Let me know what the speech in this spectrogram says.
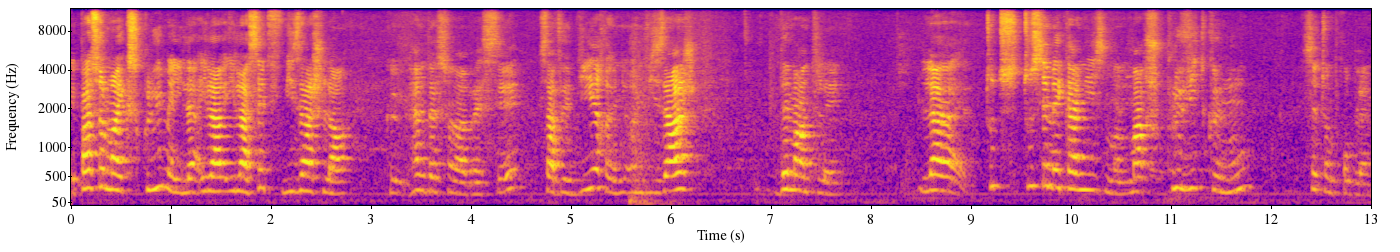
Et pas seulement exclu, mais il a, il a, il a ce visage-là que Henderson a dressé. Ça veut dire un, visage démantelé. Tout- tous ces mécanismes marchent plus vite que nous, c'est un problème.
